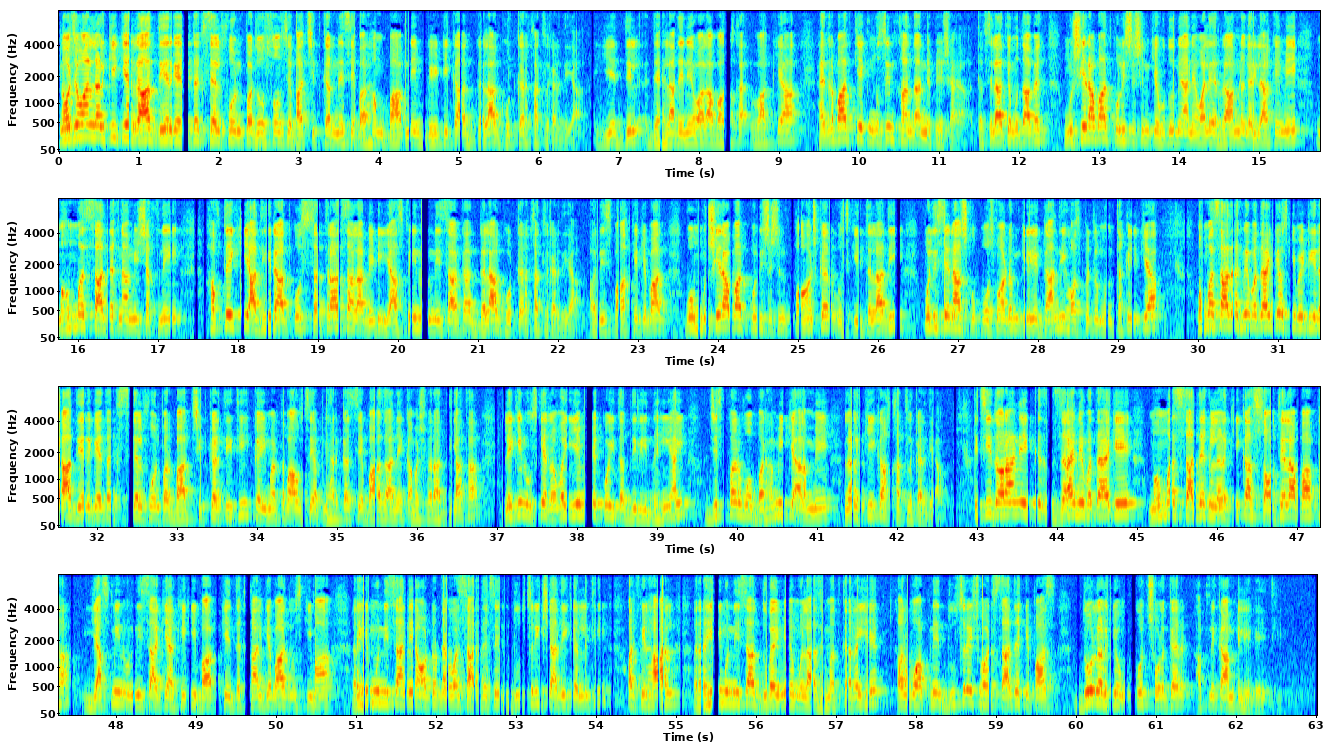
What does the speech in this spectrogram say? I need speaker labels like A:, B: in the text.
A: नौजवान लड़की के रात देर गए तक सेल फ़ोन पर दोस्तों से बातचीत करने से बरहम बाप ने बेटी का गला घोटकर कत्ल कर दिया। ये दिल दहला देने वाला वाक्य हैदराबाद के एक मुस्लिम खानदान में पेश आया। तफसीत के मुताबिक मुशीराबाद पुलिस स्टेशन के हदूद में आने वाले रामनगर इलाके में मोहम्मद सादिक नामी शख्स ने हफ़्ते की आधी रात को 17 साल बेटी यास्मीन निसा का गला घोटकर कत्ल कर दिया। और इस वाक्य के बाद वो मुशीराबाद पुलिस स्टेशन पहुंचकर उसकी इतला दी। पुलिस ने लाश को पोस्टमार्टम के लिए गांधी हॉस्पिटल मुंतकिल किया। मोहम्मद सादक ने बताया कि उसकी बेटी रात देर गए तक सेल फ़ोन पर बातचीत करती थी। कई मरतबा उसे अपनी हरकत से बाज आने का मशवरा दिया था, लेकिन उसके रवैये में कोई तब्दीली नहीं आई, जिस पर वो बरहमी के आलम में लड़की का कत्ल कर दिया। इसी दौरान एक जरा ने बताया कि मोहम्मद सादिक लड़की का सौतेला बाप था। यास्मीन उन्नीसा के हकीकी बाप के इंतकाल के बाद उसकी माँ रहीम उन्नीसा ने ऑटो ड्राइवर सादिक से दूसरी शादी कर ली थी। और फ़िलहाल रहीम उन्नीसा दुबई में मुलाजिमत कर रही है और वो अपने दूसरे शोहर सादे के पास दो लड़कियों को छोड़कर अपने काम के लिए गई थी।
